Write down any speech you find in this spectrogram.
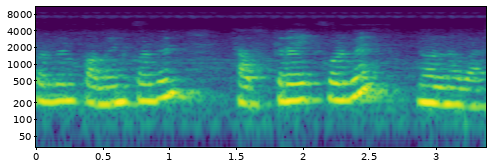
করবেন, কমেন্ট করবেন, সাবস্ক্রাইব করবেন। ধন্যবাদ।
